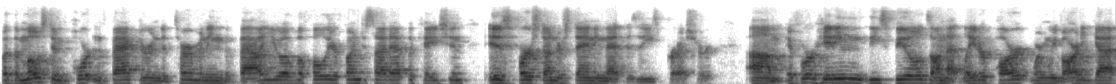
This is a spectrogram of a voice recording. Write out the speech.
But the most important factor in determining the value of a foliar fungicide application is first understanding that disease pressure. Um, if we're hitting these fields on that later part when we've already got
